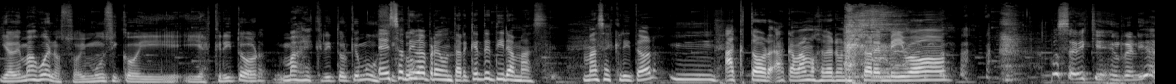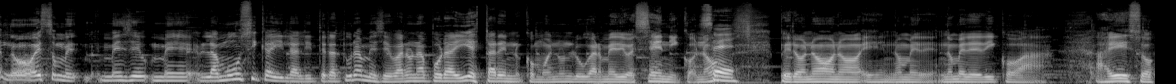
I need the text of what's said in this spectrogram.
Y además, bueno, soy músico y, y escritor, más escritor que músico. Eso te iba a preguntar, ¿qué te tira más? ¿Más escritor? Mm. Actor, acabamos de ver un actor en vivo. Vos sabés que en realidad no, eso me, me- la música y la literatura me llevaron a por ahí estar en, como en un lugar medio escénico, ¿no? Sí. Pero no, no, eh, no, me, no me dedico a, a eso.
